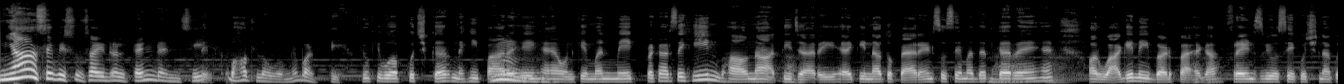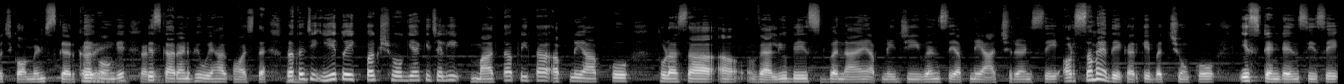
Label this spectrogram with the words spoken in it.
यहाँ से भी सुसाइडल टेंडेंसी बहुत लोगों में बढ़ती है क्योंकि वो अब कुछ कर नहीं पा। रहे हैं उनके मन में एक प्रकार से हीन भावना आती हाँ। जा रही है कि ना तो पेरेंट्स उसे मदद कर रहे हैं और वो आगे नहीं बढ़ पाएगा हाँ। फ्रेंड्स भी उसे कुछ ना कुछ कॉमेंट्स करते होंगे। इस कारण भी वो यहाँ पहुँचता है प्रथा जी ये तो एक पक्ष हो गया कि चलिए माता पिता अपने आप को थोड़ा सा वैल्यू बेस्ड बनाएँ अपने जीवन से, अपने आचरण से और समय दे करके बच्चों को इस टेंडेंसी से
